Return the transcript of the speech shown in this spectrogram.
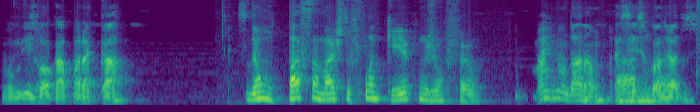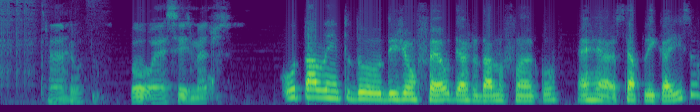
Vou me deslocar para cá. se der um passo a mais, tu flanqueia com o John Fel. Mas não dá não. É Ah, 6 não dá. quadrados. Tranquilo. Ou é 6 metros. O talento do, de João Fel de ajudar no flanco é, se aplica a isso?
